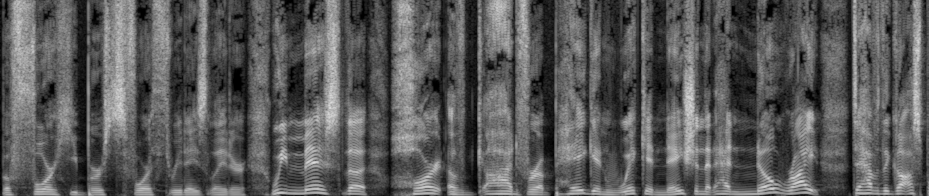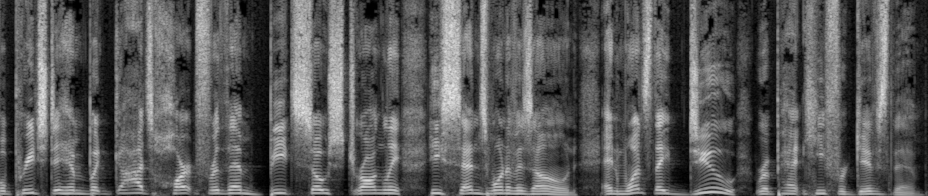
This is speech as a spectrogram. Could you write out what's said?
before he bursts forth three days later. We miss the heart of God for a pagan, wicked nation that had no right to have the gospel preached to him, but God's heart for them beats so strongly, he sends one of his own. And once they do repent, he forgives them.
